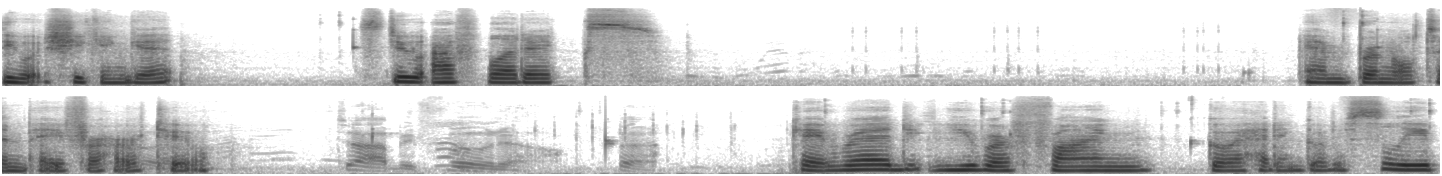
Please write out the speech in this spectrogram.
See what she can get. Let's do athletics. and Brindleton Bay for her too. Okay, Red, you are fine. Go ahead and go to sleep.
